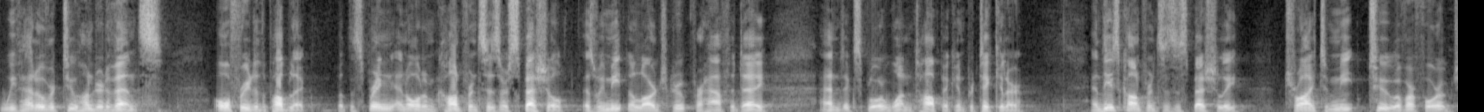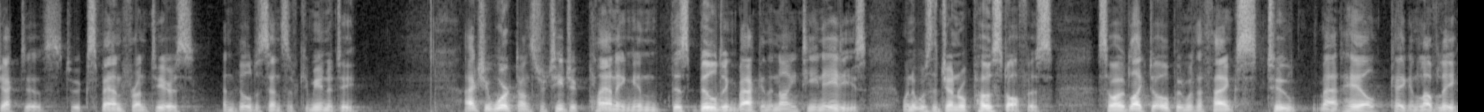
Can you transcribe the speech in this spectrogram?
we've had over 200 events, all free to the public. But the spring and autumn conferences are special as we meet in a large group for half a day and explore one topic in particular. And these conferences, especially, try to meet two of our four objectives to expand frontiers and build a sense of community. I actually worked on strategic planning in this building back in the 1980s when it was the General Post Office. So I would like to open with a thanks to Matt Hale, Kagan Lovely,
